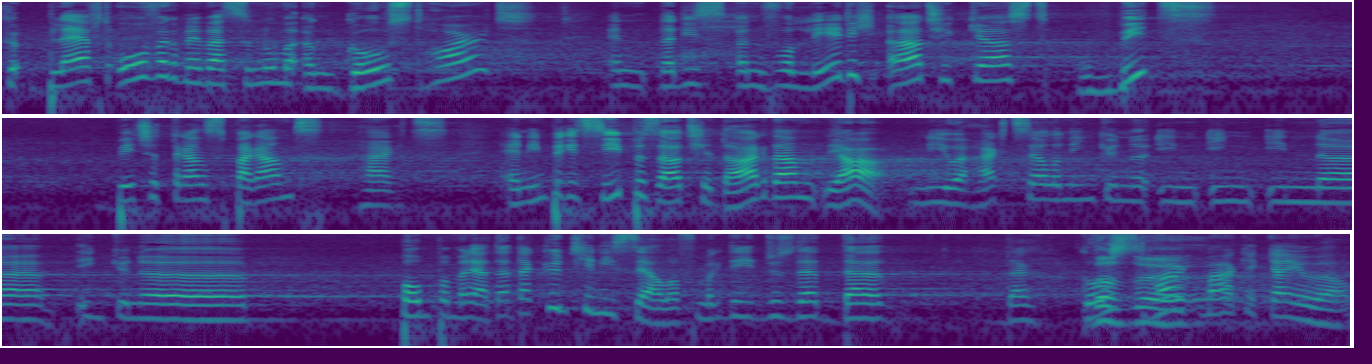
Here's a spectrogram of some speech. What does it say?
je blijft over met wat ze noemen een ghost heart. En dat is een volledig uitgekuist wit, beetje transparant hart. En in principe zou je daar dan ja, nieuwe hartcellen in kunnen, in, in, in, eh, in kunnen pompen. Maar ja, dat, dat kun je niet zelf. Maar die, dus dat, dat, dat Dat ghost de- heart maken kan je wel.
